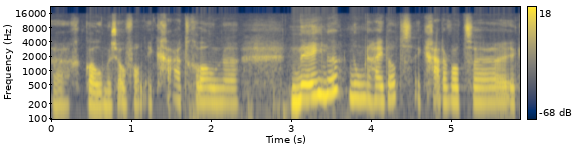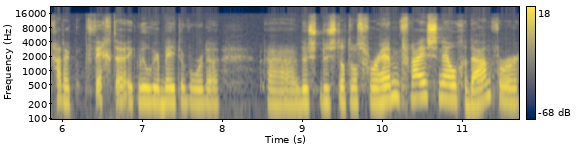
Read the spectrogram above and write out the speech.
eh, gekomen. Zo van, ik ga het gewoon eh nelen, noemde hij dat. Ik ga er wat, eh, ik ga er vechten, ik wil weer beter worden. Dus, dus dat was voor hem vrij snel gedaan. Voor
